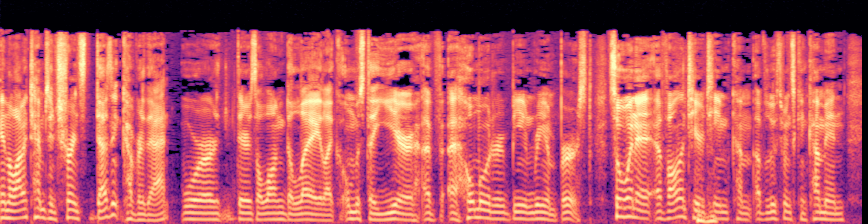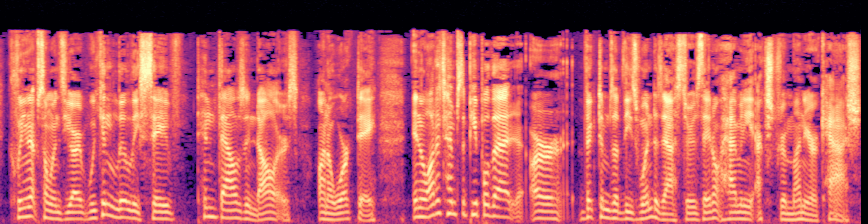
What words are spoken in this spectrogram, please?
And a lot of times insurance doesn't cover that, or there's a long delay, like almost a year of a homeowner being reimbursed. So when a, a volunteer mm-hmm. team come of Lutherans can come in, clean up someone's yard, we can literally save ten thousand dollars on a workday. And a lot of times the people that are victims of these wind disasters, they don't have any extra money or cash.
